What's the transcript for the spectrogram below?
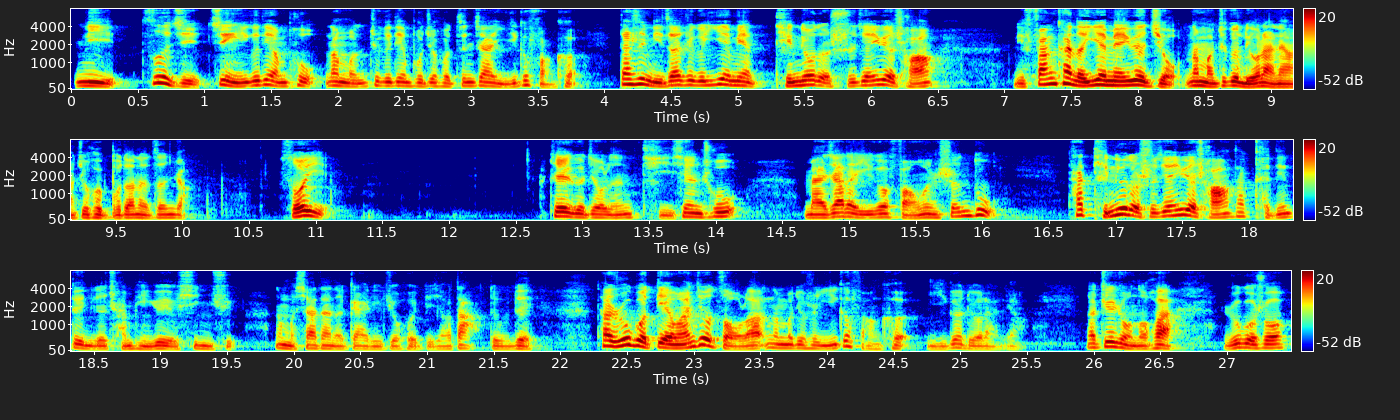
你自己进一个店铺，那么这个店铺就会增加一个访客。但是你在这个页面停留的时间越长，你翻看的页面越久，那么这个浏览量就会不断的增长，所以这个就能体现出买家的一个访问深度。他停留的时间越长，他肯定对你的产品越有兴趣，那么下单的概率就会比较大，对不对？他如果点完就走了，那么就是一个访客一个浏览量。那这种的话，如果说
